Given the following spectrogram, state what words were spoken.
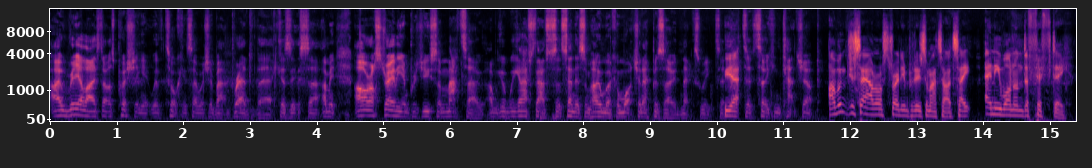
I realised I was pushing it with talking so much about bread there because it's. Uh, I mean, our Australian producer Matto. I'm we're gonna have to have, send us some homework and watch an episode next week to, Yeah. to so he can catch up. I wouldn't just say our Australian producer Matto, I'd say anyone under 50.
